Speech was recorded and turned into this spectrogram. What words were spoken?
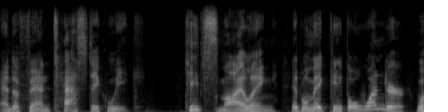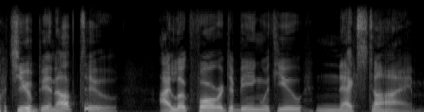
and a fantastic week. Keep smiling. It will make people wonder what you've been up to. I look forward to being with you next time.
